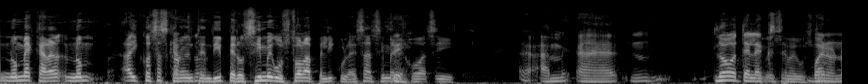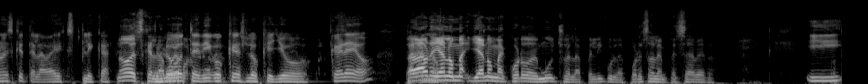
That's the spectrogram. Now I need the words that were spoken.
no me no, hay cosas que no, entendí, pero sí me gustó la película, esa sí me dejó así. luego te la bueno, no es que te la vaya a explicar. No, es que luego te digo qué es lo que yo creo, pero ahora ya, no, ya no me acuerdo de mucho de la película, por eso la empecé a ver. Y,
